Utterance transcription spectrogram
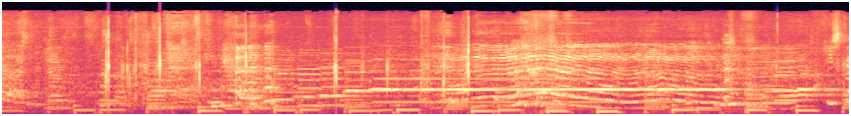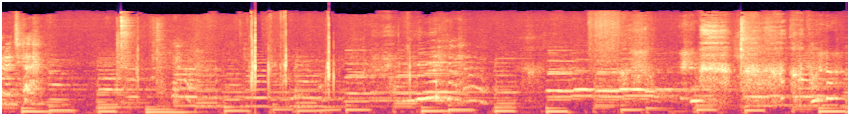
She's gonna attack.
